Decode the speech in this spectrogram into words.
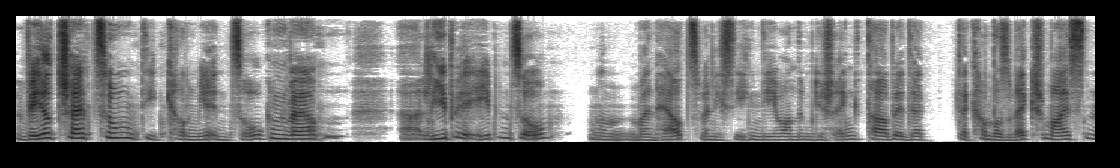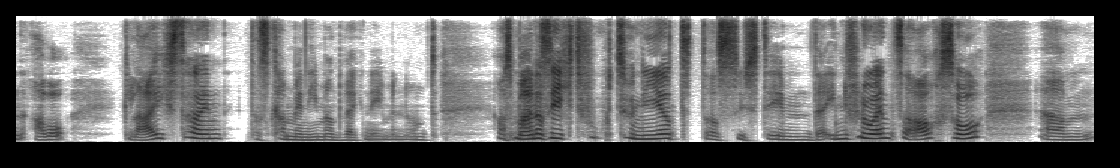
Wertschätzung, die kann mir entzogen werden. Äh, Liebe ebenso. Und mein Herz, wenn ich es irgendjemandem geschenkt habe, der der kann das wegschmeißen, aber gleich sein, das kann mir niemand wegnehmen. Und aus meiner Sicht funktioniert das System der Influencer auch so. Ähm,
